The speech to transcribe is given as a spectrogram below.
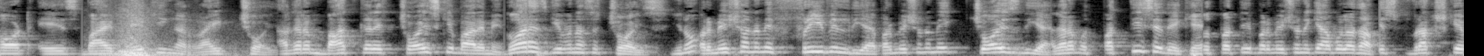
thought is by making a right choice. अगर हम बात करें चॉइस के बारे में, God has given us a choice. You know, परमेश्वर ने हमें फ्री विल दिया है, परमेश्वर ने हमें एक चॉइस दिया है। अगर हम उत्पत्ति से देखें, उत्पत्ति परमेश्वर ने क्या बोला था? इस वृक्ष के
